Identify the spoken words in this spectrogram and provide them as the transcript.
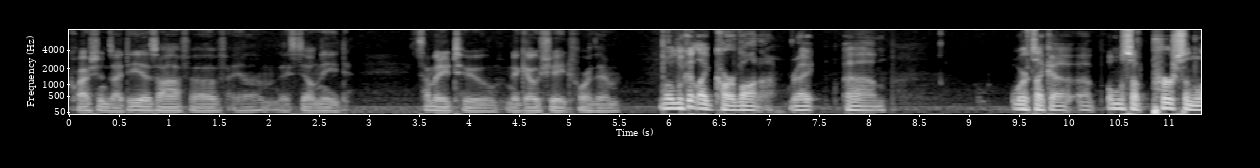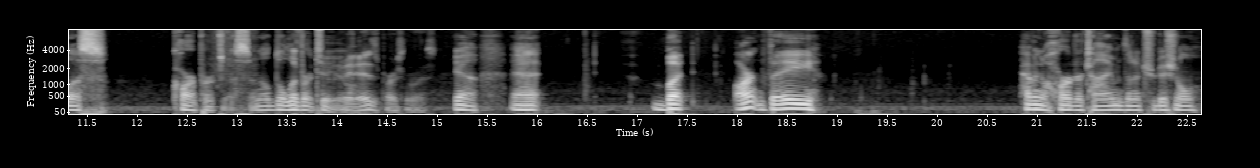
questions, ideas off of. Um, they still need somebody to negotiate for them. Well, look at like Carvana, right? Um, where it's like a, a almost a personless car purchase, and they'll deliver it to you. It is personless. Yeah, uh, but aren't they having a harder time than a traditional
